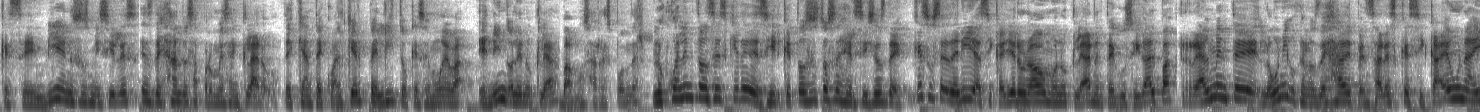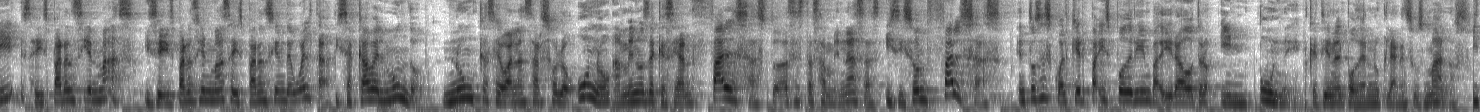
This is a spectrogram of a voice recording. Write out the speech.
que se envíen esos misiles es dejando esa promesa en claro de que ante cualquier pelito que se mueva en índole nuclear vamos a responder. Lo cual entonces quiere decir que todos estos ejercicios de qué sucedería si cayera una bomba nuclear en Tegucigalpa realmente lo único que nos deja de pensar es que si cae una ahí se disparan 100 más y si disparan 100 más se disparan 100 de vuelta y se acaba el mundo. Nunca se va a lanzar solo uno a menos de que sean falsas todas estas amenazas y si son falsas, entonces cualquier país podría invadir a otro impune que tiene el poder nuclear en sus manos y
